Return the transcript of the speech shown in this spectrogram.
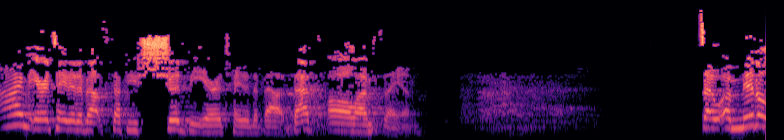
I'm irritated about stuff you should be irritated about. That's all I'm saying. So, a middle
